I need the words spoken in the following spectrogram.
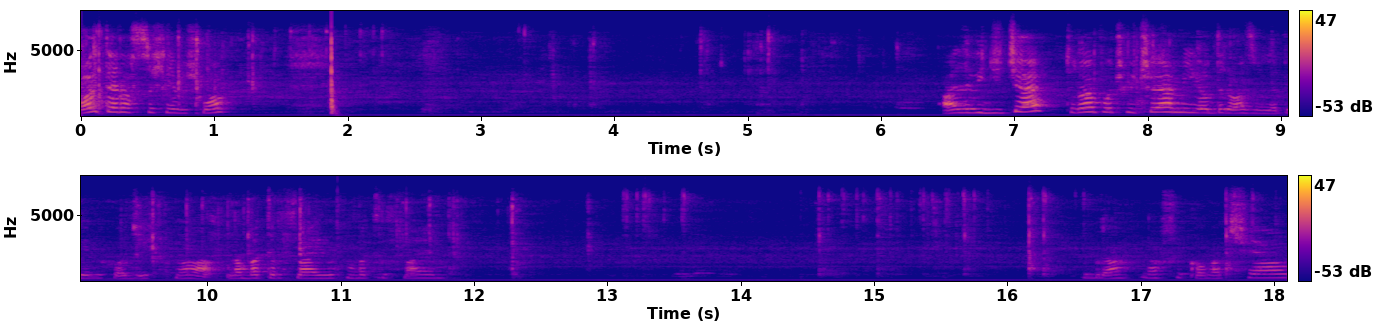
Oj, teraz coś nie wyszło. Ale widzicie? Trochę poćwiczyłem i od razu lepiej wychodzi na, na butterflyu, butterflyem. Dobra, naszykować się.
